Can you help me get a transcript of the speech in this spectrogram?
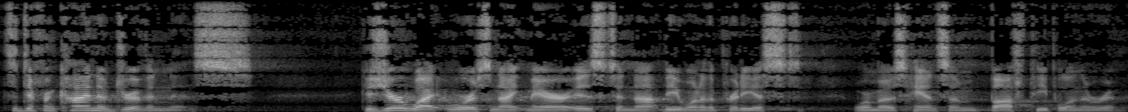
It's a different kind of drivenness. Because your worst nightmare is to not be one of the prettiest or most handsome, buff people in the room.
